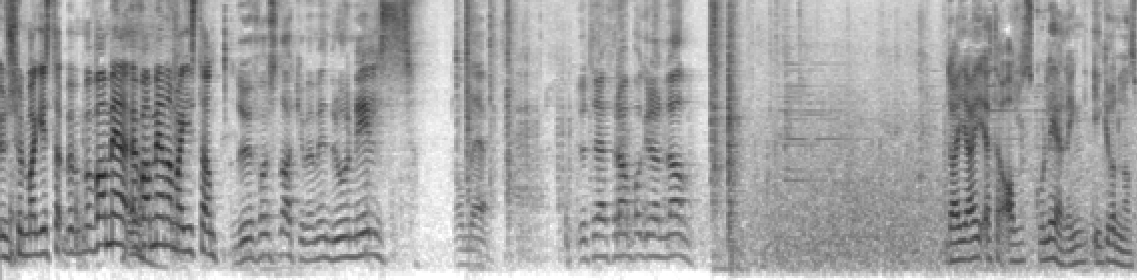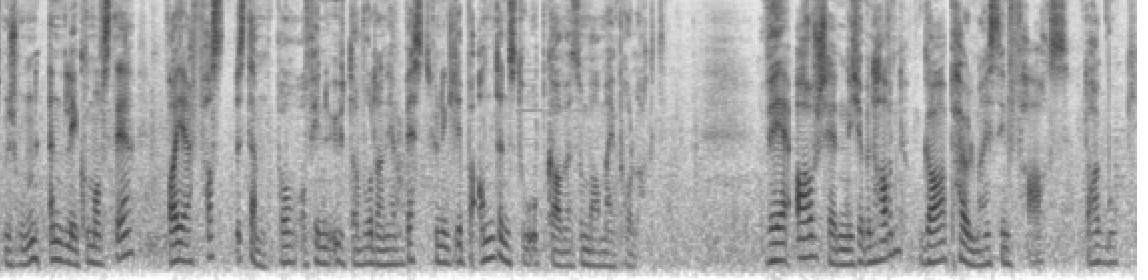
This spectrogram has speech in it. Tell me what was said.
unnskyld, magister. Hva, men, hva mener magisteren? Du får snakke med min bror Nils om det. Du treffer ham på Grønland. Da jeg etter all skolering i Grønlandsmisjonen endelig kom av sted, var jeg fast bestemt på å finne ut av hvordan jeg best kunne gripe an den store oppgave som var meg pålagt. Ved avskjeden i København ga Paul meg sin fars dagbok.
